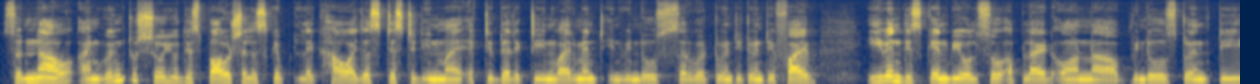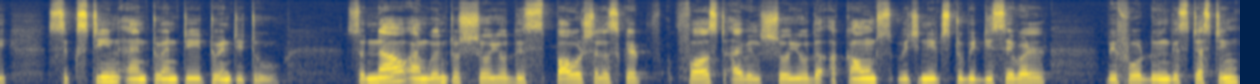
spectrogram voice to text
So now I'm going to show you this PowerShell script like how I just tested in my Active Directory environment in Windows Server 2025 even this can be also applied on uh, Windows 2016 and 2022 so now I'm going to show you this PowerShell script. First I will show you the accounts which needs to be disabled before doing this testing.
